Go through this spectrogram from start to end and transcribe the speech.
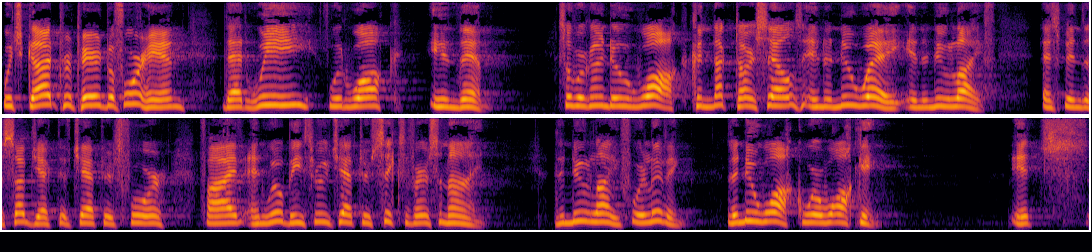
which God prepared beforehand that we would walk in them. So we're going to walk, conduct ourselves in a new way, in a new life. That's been the subject of chapters 4, 5, and will be through chapter 6, verse 9. The new life we're living, the new walk we're walking. It's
